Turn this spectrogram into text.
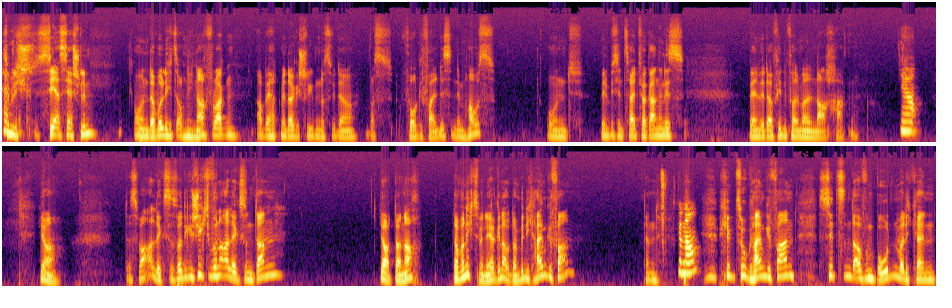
ziemlich sehr, sehr schlimm. Und da wollte ich jetzt auch nicht nachfragen, aber er hat mir da geschrieben, dass wieder was vorgefallen ist in dem Haus. Und wenn ein bisschen Zeit vergangen ist, werden wir da auf jeden Fall mal nachhaken. Ja. Ja, das war Alex. Das war die Geschichte von Alex. Und dann, ja, danach, da war nichts mehr. Ja, genau. Dann bin ich heimgefahren. Dann Genau. im Zug heimgefahren, sitzend auf dem Boden, weil ich keinen,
